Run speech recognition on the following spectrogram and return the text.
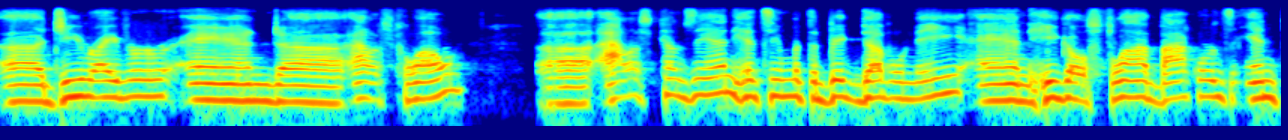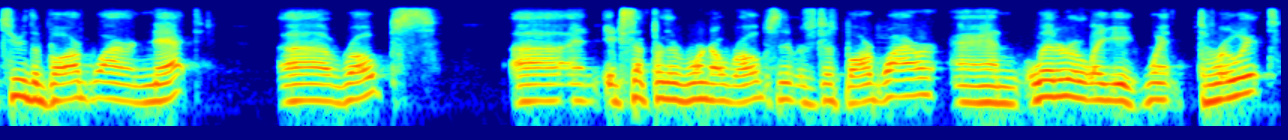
Uh, G Raver and uh, Alex Colon. Uh, Alex comes in, hits him with the big double knee, and he goes flying backwards into the barbed wire net uh, ropes. Uh, and except for there were no ropes, it was just barbed wire, and literally went through it.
